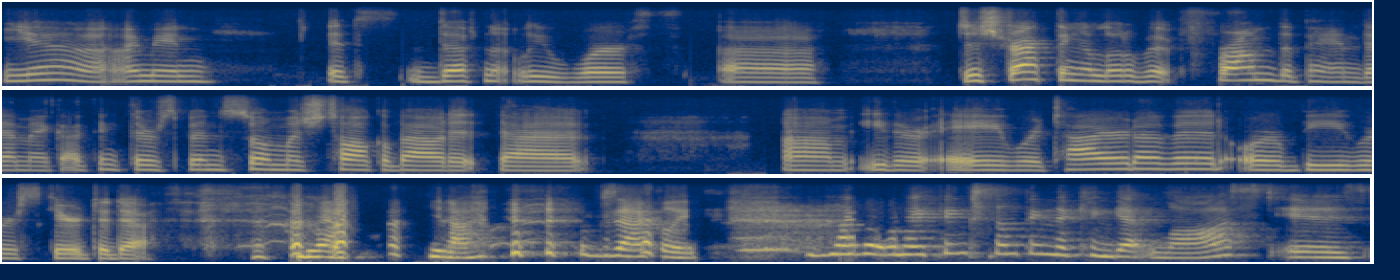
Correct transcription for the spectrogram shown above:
Yeah i mean it's definitely worth uh distracting a little bit from the pandemic. I think there's been so much talk about it that um, either A, we're tired of it, or B, we're scared to death. yeah, yeah, exactly. Exactly. And I think something that can get lost is,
